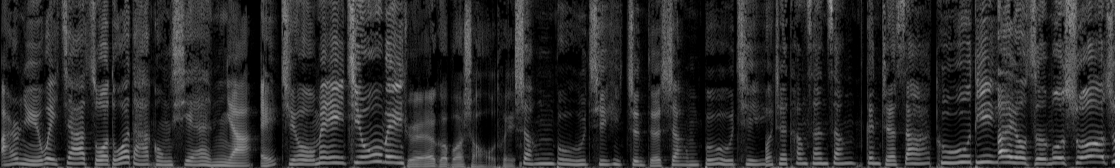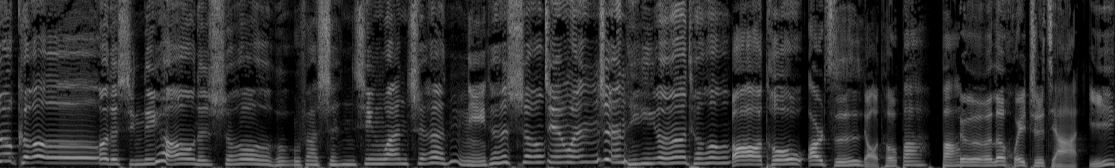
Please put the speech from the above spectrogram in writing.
儿女为家做多大贡献呀？哎，九妹九妹，缺胳膊少腿，伤不起，真的伤不起起。我这唐三藏跟着仨徒弟，爱要怎么说出口？我的心里好难。受无法深情挽着你的手，亲吻着你额头。大头儿子小头爸爸，得了灰指甲，一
